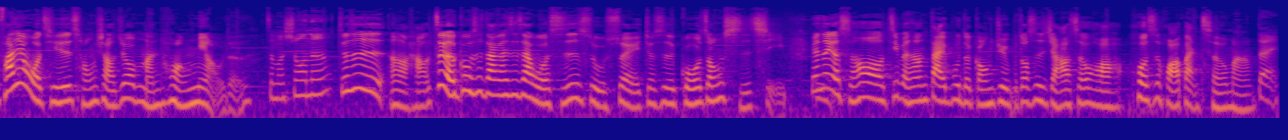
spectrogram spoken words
我发现我其实从小就蛮荒谬的，怎么说呢？就是呃，好，这个故事大概是在我十四十五岁，就是国中时期，因为那个时候基本上代步的工具不都是脚踏车、滑或是滑板车吗？对，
